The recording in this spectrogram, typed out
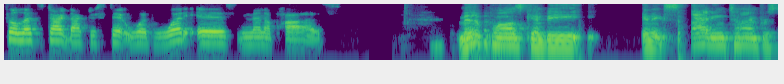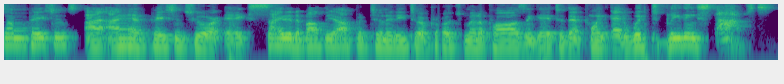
So let's start, Dr. Stitt, with what is menopause? Menopause can be an exciting time for some patients. I, I, have patients who are excited about the opportunity to approach menopause and get to that point at which bleeding stops,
